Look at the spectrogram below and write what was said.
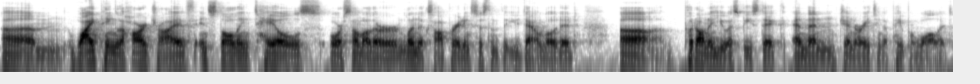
um, wiping the hard drive, installing Tails or some other Linux operating system that you downloaded, uh, put on a USB stick, and then generating a paper wallet.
